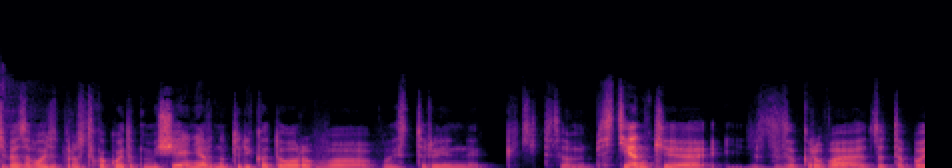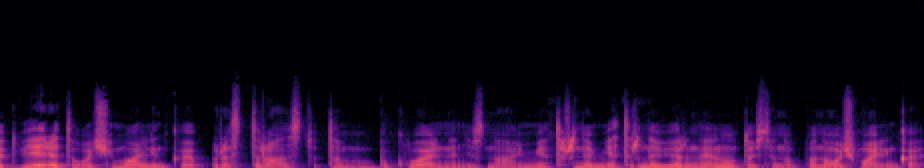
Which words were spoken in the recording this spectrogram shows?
Тебя заводят просто в какое-то помещение, внутри которого выстроены какие-то там стенки, закрывают за тобой дверь. Это очень маленькое пространство, там буквально, не знаю, метр на метр, наверное. Ну, то есть оно, оно очень маленькое.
